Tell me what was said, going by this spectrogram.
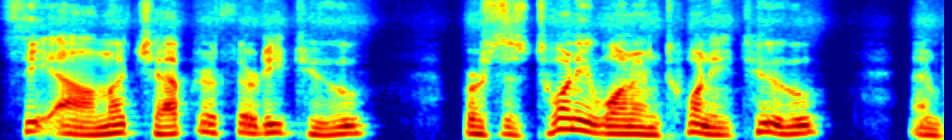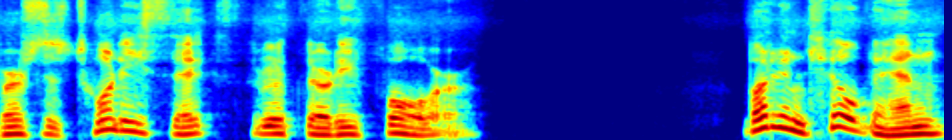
See Alma chapter 32, verses 21 and 22, and verses 26 through 34. But until then,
